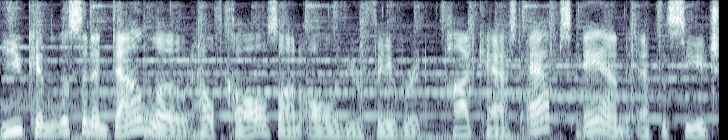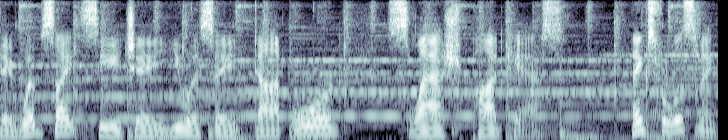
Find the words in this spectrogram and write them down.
You can listen and download Health Calls on all of your favorite podcast apps and at the CHA website, chausa.org slash podcasts. Thanks for listening.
